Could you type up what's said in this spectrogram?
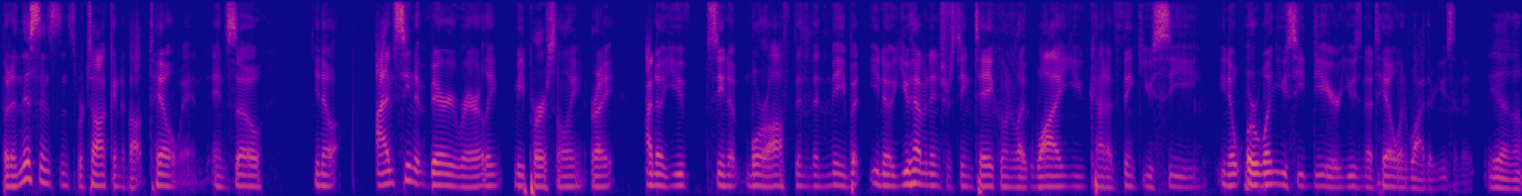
But in this instance, we're talking about tailwind. And so, you know, I've seen it very rarely, me personally, right? I know you've seen it more often than me, but you know, you have an interesting take on like why you kind of think you see, you know, or when you see deer using a tailwind, why they're using it. Yeah,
